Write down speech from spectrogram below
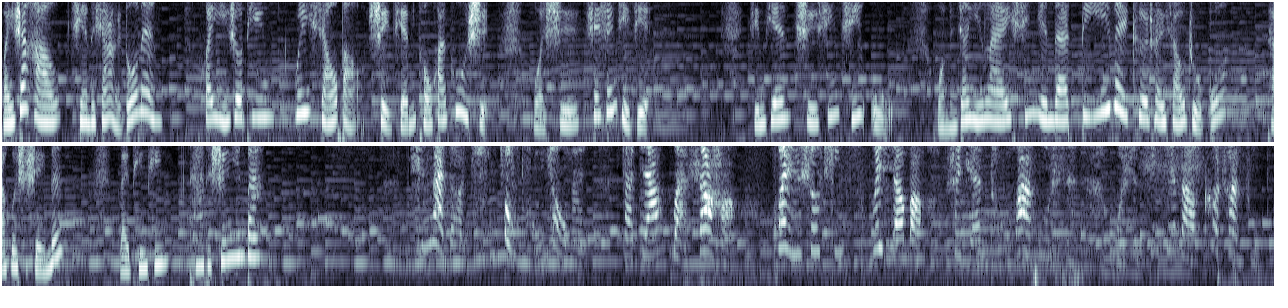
晚上好，亲爱的小耳朵们，欢迎收听微小宝睡前童话故事，我是珊珊姐姐。今天是星期五，我们将迎来新年的第一位客串小主播，他会是谁呢？来听听他的声音吧。亲爱的听众朋友们，大家晚上好，欢迎收听微小宝睡前童话故。我是今天的客串主播，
